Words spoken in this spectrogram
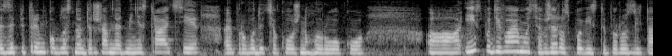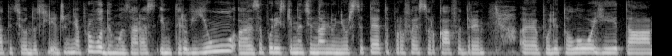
за підтримку обласної державної адміністрації. е, Проводиться кожного року. І сподіваємося вже розповісти про результати цього дослідження. Проводимо зараз інтерв'ю. Е, Запорізький національний університет, професор кафедри е, політології та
